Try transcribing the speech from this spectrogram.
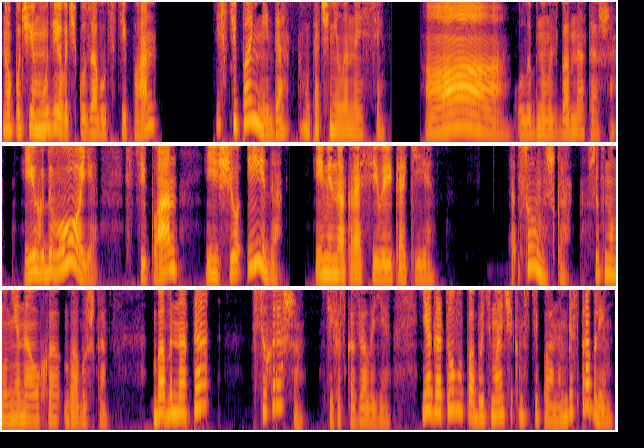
Но почему девочку зовут Степан, «И Степанида», — уточнила Несси. а, -а, -а улыбнулась баб Наташа. «Их двое, Степан и еще Ида. Имена красивые какие». «Солнышко», — шепнула мне на ухо бабушка. «Баба Ната...» все хорошо», — тихо сказала я. «Я готова побыть мальчиком Степаном, без проблем.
